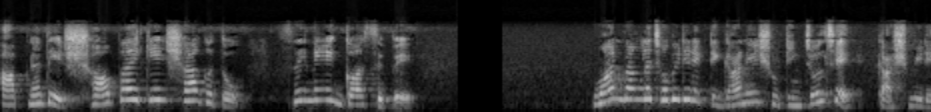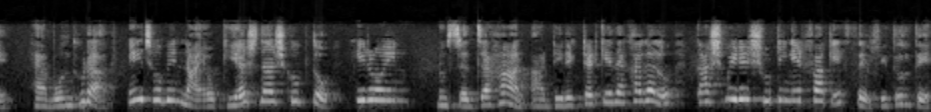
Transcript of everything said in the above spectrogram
আপনাদের সবাইকে স্বাগত সিনে গসিপে। ওয়ান বাংলা ছবিটির একটি গানের শুটিং চলছে কাশ্মীরে। হ্যাঁ বন্ধুরা, এই ছবির নায়ক ইয়াশ দাশগুপ্ত, হিরোইন নুসরাত জাহান আর ডিরেক্টরকে দেখা গেল কাশ্মীরের শুটিং এর ফাঁকে সেলফি তুলতে।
